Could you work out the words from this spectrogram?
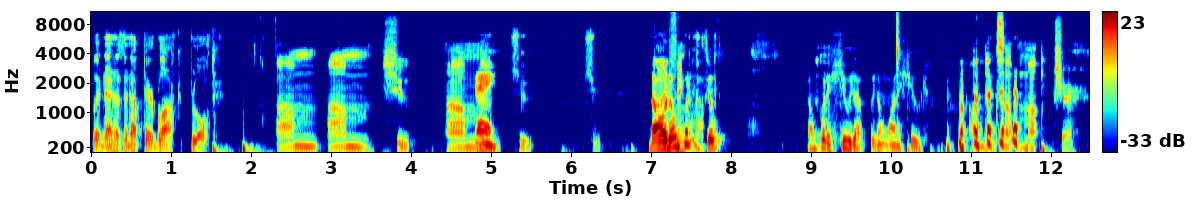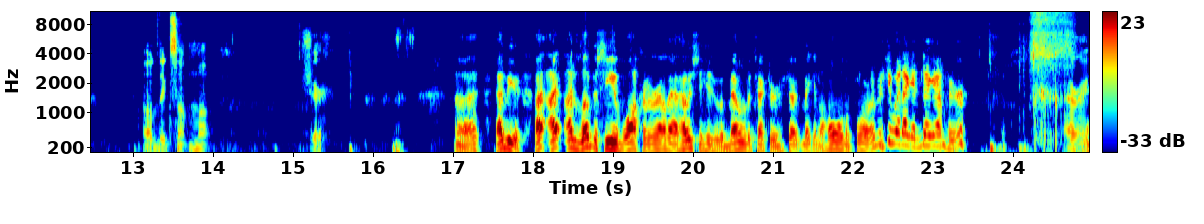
putting anything up there, block? Block. Um, um, shoot. Um, Dang. Shoot. Shoot. No, I don't put I'll it. Don't, don't put a shoot up. We don't want to shoot. I'll dig something up. Sure, I'll dig something up. Sure. Uh, that'd be. I, I I'd love to see him walking around that house of his with a metal detector and start making a hole in the floor. Let me see what I can dig up here. All right.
